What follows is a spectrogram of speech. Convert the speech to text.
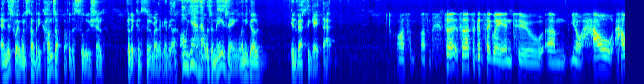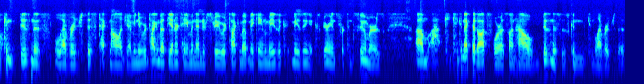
And this way, when somebody comes up with a solution for the consumer, they're going to be like, oh, yeah, that was amazing. Let me go investigate that. Awesome, awesome. So, so that's a good segue into, um, you know, how how can business leverage this technology? I mean, we're talking about the entertainment industry. We're talking about making an amazing, amazing experience for consumers. Um, can connect the dots for us on how businesses can can leverage this.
